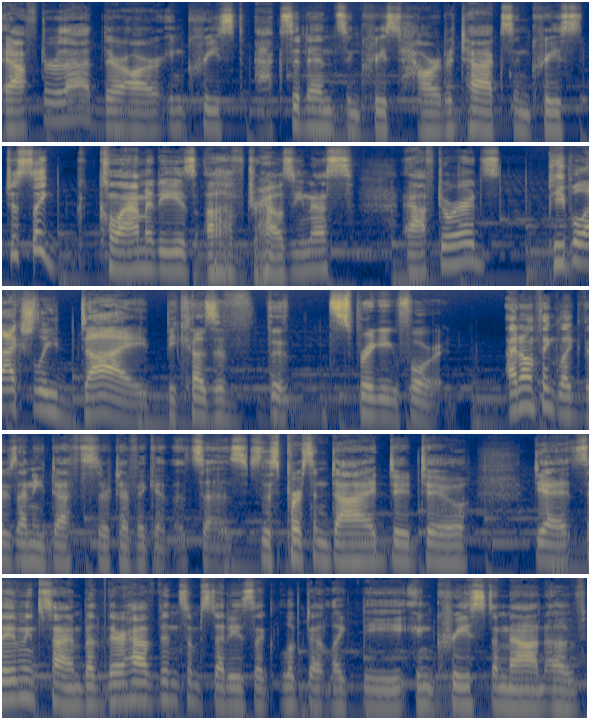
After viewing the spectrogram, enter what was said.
after that there are increased accidents, increased heart attacks, increased just like calamities of drowsiness afterwards. People actually die because of the springing forward. I don't think like there's any death certificate that says this person died due to yeah, saving time, but there have been some studies that looked at like the increased amount of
